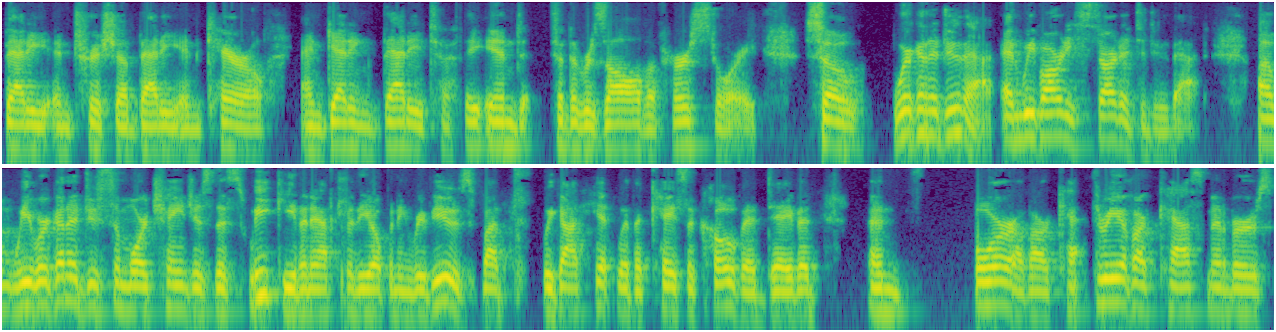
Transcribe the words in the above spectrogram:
Betty and Trisha, Betty and Carol, and getting Betty to the end, to the resolve of her story. So we're going to do that. And we've already started to do that. Um, we were going to do some more changes this week, even after the opening reviews, but we got hit with a case of COVID, David, and four of our, ca- three of our cast members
